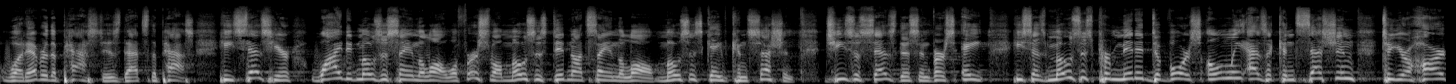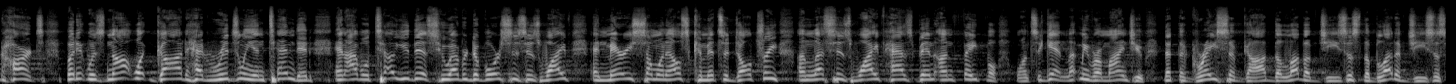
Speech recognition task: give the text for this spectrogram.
Whatever the past is, that's the past. He says here, why did Moses say in the law? Well, first of all, Moses did not say in the law. Moses gave concession. Jesus says this in verse 8. He says, Moses permitted divorce only as a concession to your hard hearts, but it was not what God had originally intended. And I will tell you this whoever divorces his wife and marries someone else commits adultery unless his wife has been unfaithful. Once again, let me remind you that the grace of God, the love of Jesus, the blood of Jesus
